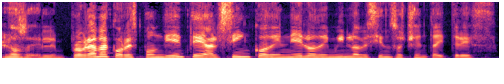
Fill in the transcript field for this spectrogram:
el programa correspondiente al 5 de enero de 1983.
